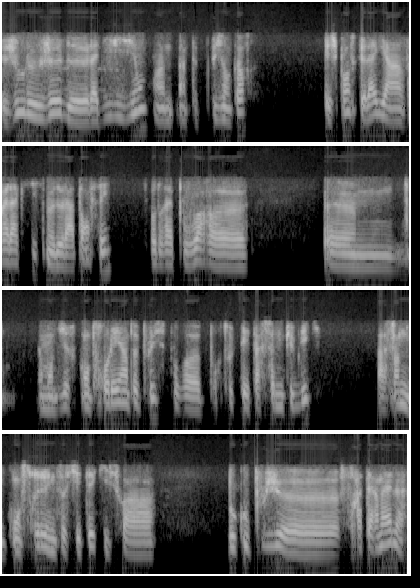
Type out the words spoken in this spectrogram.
joue le jeu de la division un, peu plus encore. Et je pense que là, il y a un vrai laxisme de la pensée. Il faudrait pouvoir euh, comment dire contrôler un peu plus pour pour toutes les personnes publiques afin de construire une société qui soit beaucoup plus fraternelle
